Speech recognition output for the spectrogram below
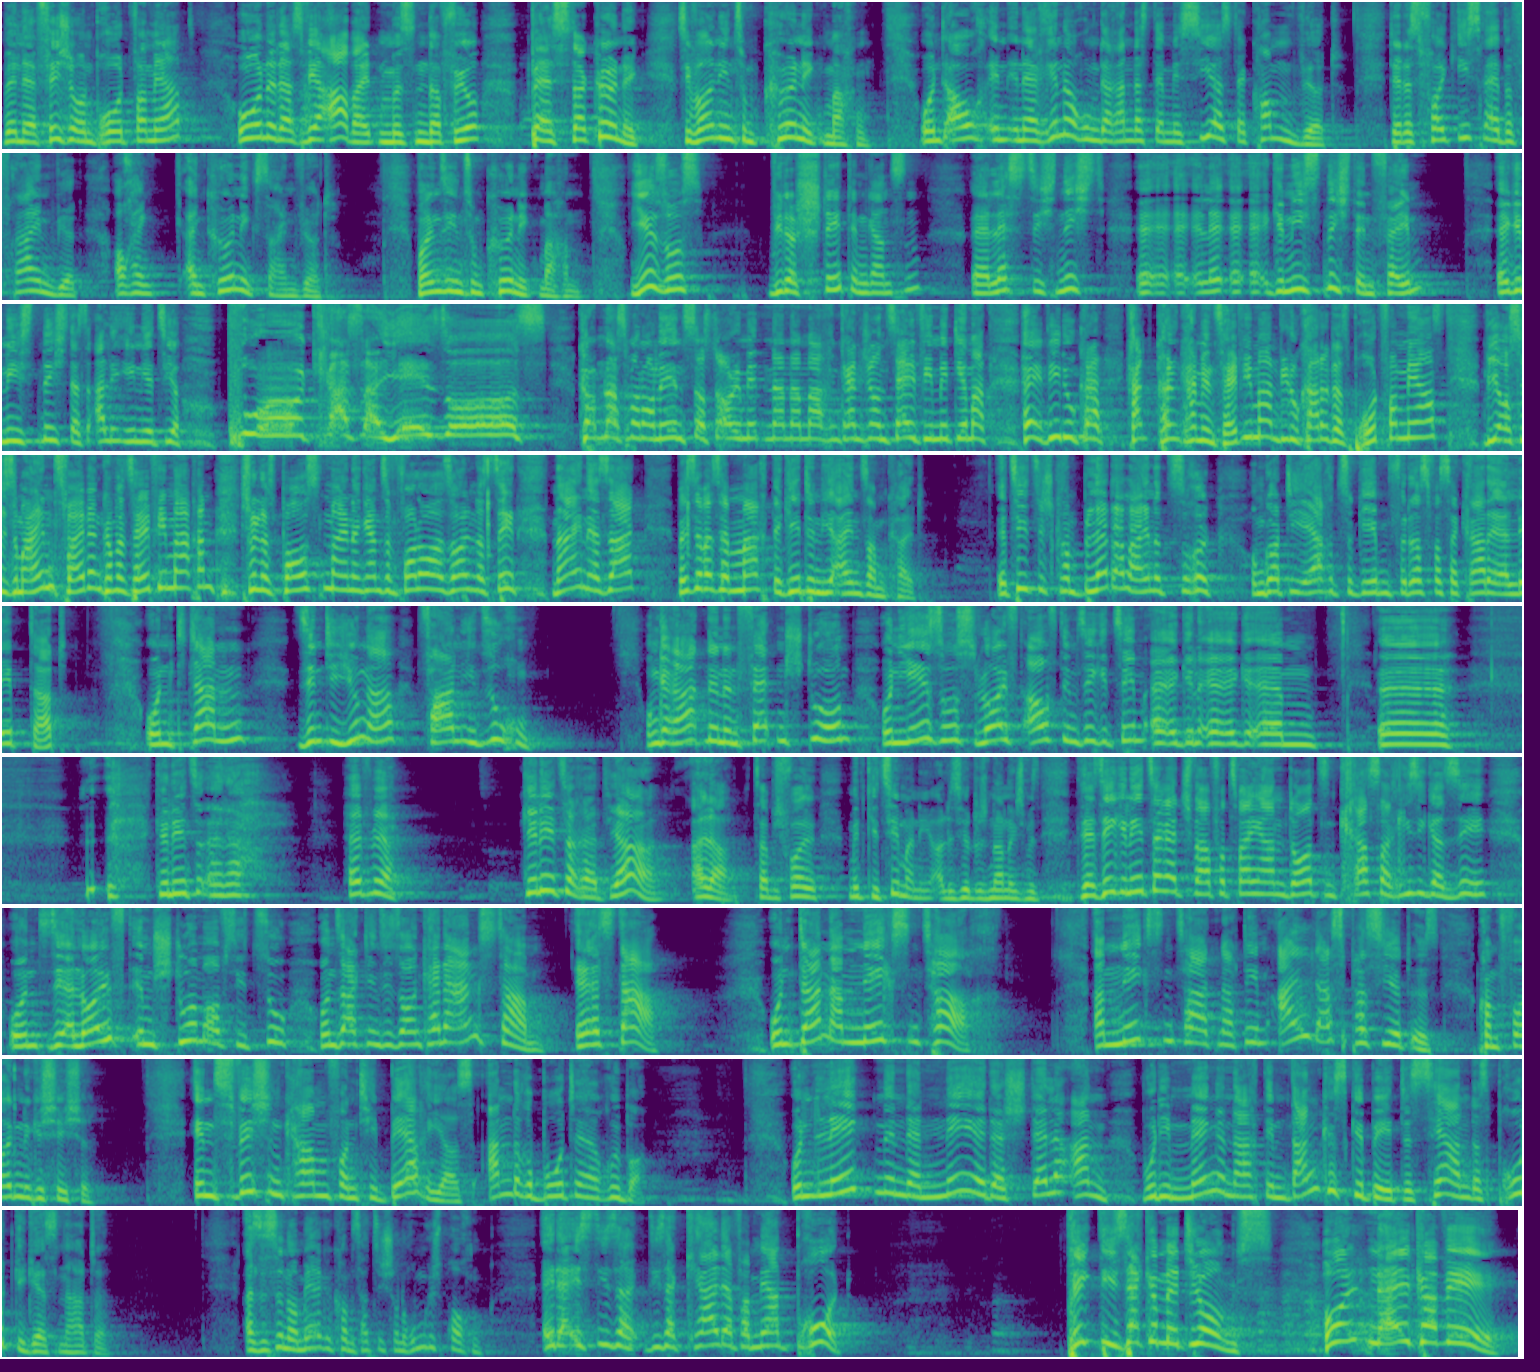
Wenn er Fische und Brot vermehrt, ohne dass wir arbeiten müssen dafür, bester König. Sie wollen ihn zum König machen. Und auch in, in Erinnerung daran, dass der Messias, der kommen wird, der das Volk Israel befreien wird, auch ein, ein König sein wird, wollen sie ihn zum König machen. Jesus widersteht dem Ganzen, er lässt sich nicht, er, er, er, er genießt nicht den Fame, Er genießt nicht, dass alle ihn jetzt hier, boah, krasser Jesus, komm, lass mal noch eine Insta-Story miteinander machen, kann ich noch ein Selfie mit dir machen? Hey, wie du gerade, kann, können, kann wir ein Selfie machen, wie du gerade das Brot von mir hast? Wie aus diesem einen, zwei werden, können wir ein Selfie machen? Ich will das posten, meine ganzen Follower sollen das sehen. Nein, er sagt, weißt du, was er macht? Er geht in die Einsamkeit. Er zieht sich komplett alleine zurück, um Gott die Ehre zu geben für das, was er gerade erlebt hat. Und dann sind die Jünger, fahren ihn suchen und geraten in einen fetten Sturm und Jesus läuft auf dem See Gezem, äh, äh, ähm, äh, äh, äh, helf mir. Genezareth, ja. Alter, jetzt habe ich voll mit Gethsemane alles hier durcheinander geschmissen. Der See Genezareth, ich war vor zwei Jahren dort, ein krasser, riesiger See. Und er läuft im Sturm auf sie zu und sagt ihnen, sie sollen keine Angst haben. Er ist da. Und dann am nächsten Tag am nächsten Tag, nachdem all das passiert ist, kommt folgende Geschichte. Inzwischen kamen von Tiberias andere Boote herüber und legten in der Nähe der Stelle an, wo die Menge nach dem Dankesgebet des Herrn das Brot gegessen hatte. Also es sind noch mehr gekommen, es hat sich schon rumgesprochen. Ey, da ist dieser, dieser Kerl, der vermehrt Brot. Bringt die Säcke mit, Jungs. Holt einen LKW.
